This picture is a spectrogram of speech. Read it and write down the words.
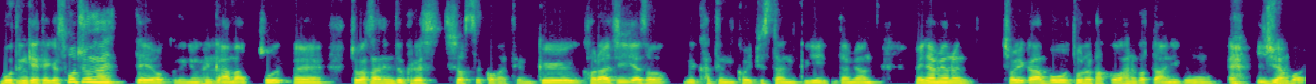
모든 게 되게 소중할 때였거든요. 그러니까 음. 아마 조, 예, 조 박사님도 그러셨을 것 같아요. 그 거라지에서 같은 거의 비슷한 그게 있다면 왜냐면은 저희가 뭐 돈을 받고 하는 것도 아니고 2주에 한 번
